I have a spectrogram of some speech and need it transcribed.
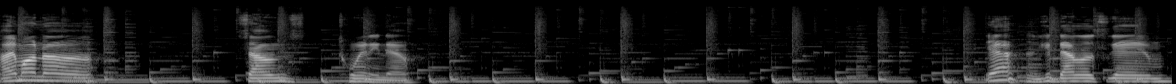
I'm on uh sounds 20 now. Yeah, you can download this game.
